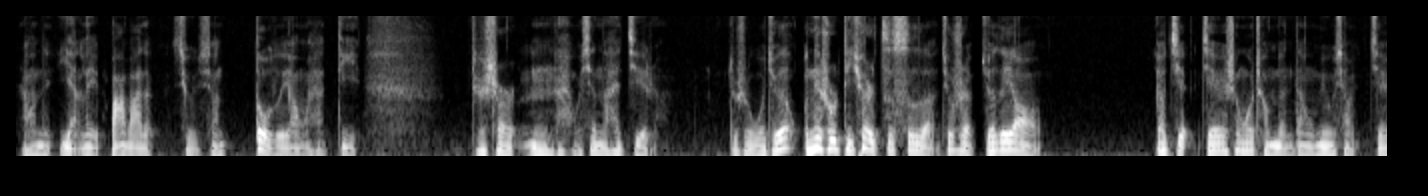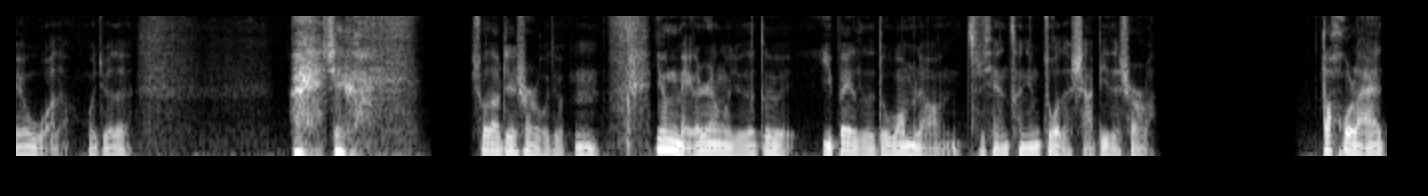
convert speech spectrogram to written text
然后那眼泪巴巴的就像豆子一样往下滴。这个事儿，嗯，我现在还记着，就是我觉得我那时候的确是自私的，就是觉得要。要节节约生活成本，但我没有想节约我的。我觉得，哎，这个说到这事儿，我就嗯，因为每个人我觉得都有一辈子都忘不了之前曾经做的傻逼的事儿吧。到后来，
